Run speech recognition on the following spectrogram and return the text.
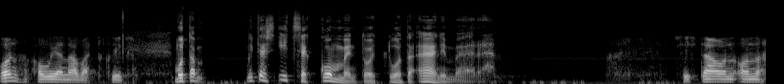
On, ovi on avattu, kiitos. Mutta miten itse kommentoit tuota äänimäärää? Siis tämä on, on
